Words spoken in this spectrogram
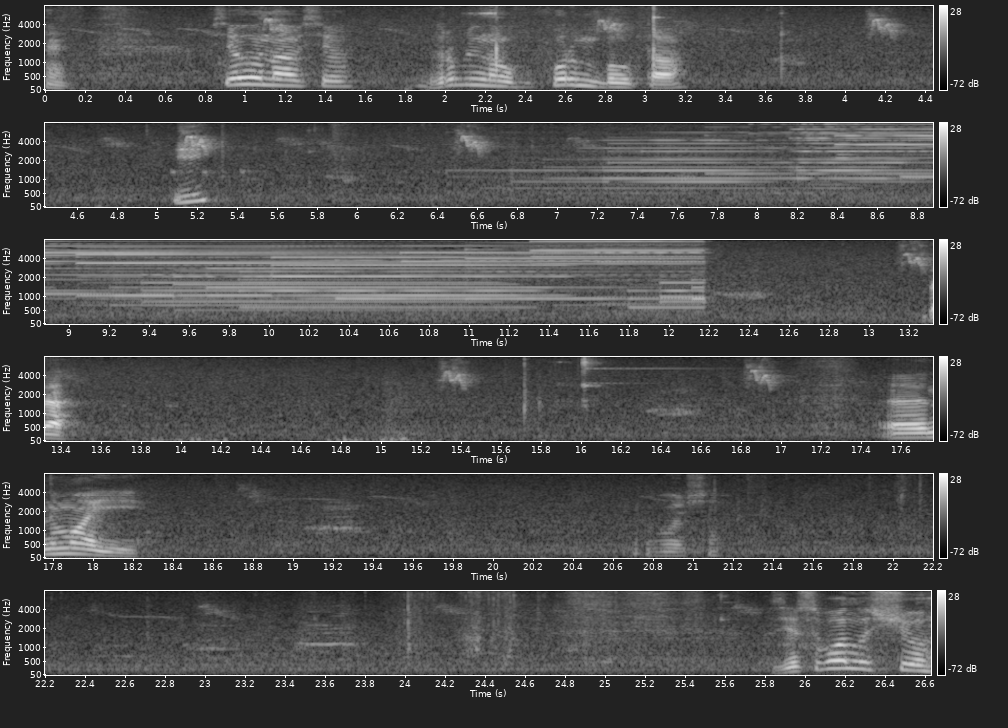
всього-навсього зроблено у формі болта. І Да. Е, немає її. Ось. З'ясувалося, що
